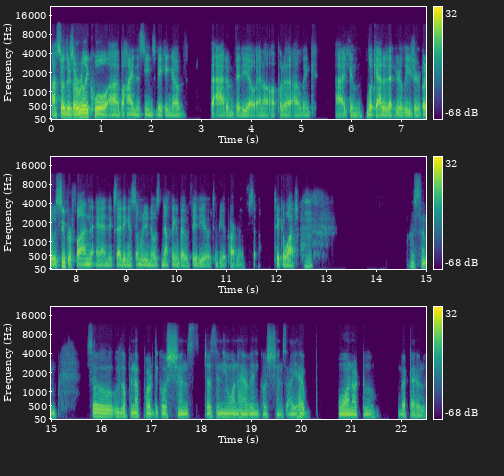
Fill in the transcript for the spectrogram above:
Uh, so there's a really cool uh, behind the scenes making of the Adam video, and I'll, I'll put a, a link. You can look at it at your leisure. But it was super fun and exciting as someone who knows nothing about video to be a part of. So take a watch. Mm-hmm. Awesome. So we'll open up for the questions. Does anyone have any questions? I have one or two, but I'll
